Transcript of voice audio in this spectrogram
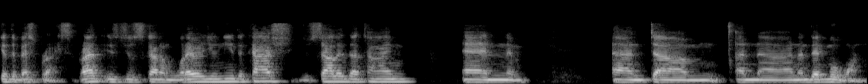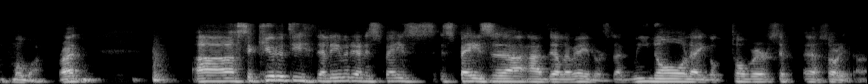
get the best price, right? It's just kind of whatever you need the cash, you sell it that time, and and um, and uh, and then move on, move on, right? Uh, security, delivery, and space space uh, at the elevators. Like we know, like October, uh, sorry, uh,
